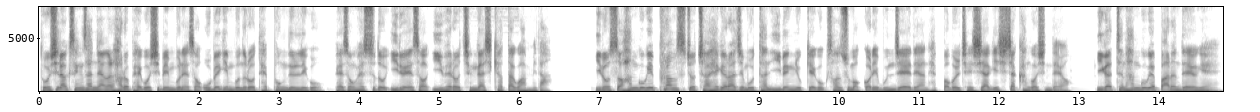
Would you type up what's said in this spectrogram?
도시락 생산량을 하루 150인분에서 500인분으로 대폭 늘리고 배송 횟수도 1회에서 2회로 증가시켰다고 합니다. 이로써 한국이 프랑스조차 해결하지 못한 206개국 선수 먹거리 문제에 대한 해법을 제시하기 시작한 것인데요. 이 같은 한국의 빠른 대응에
